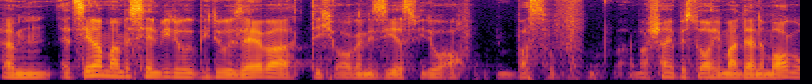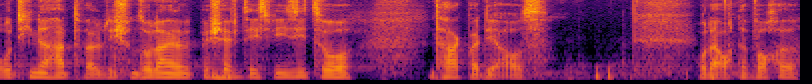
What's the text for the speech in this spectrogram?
Ähm, erzähl doch mal ein bisschen, wie du, wie du selber dich organisierst, wie du auch, was du, wahrscheinlich bist du auch jemand, der eine Morgenroutine hat, weil du dich schon so lange beschäftigst. Wie sieht so ein Tag bei dir aus? Oder auch eine Woche?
